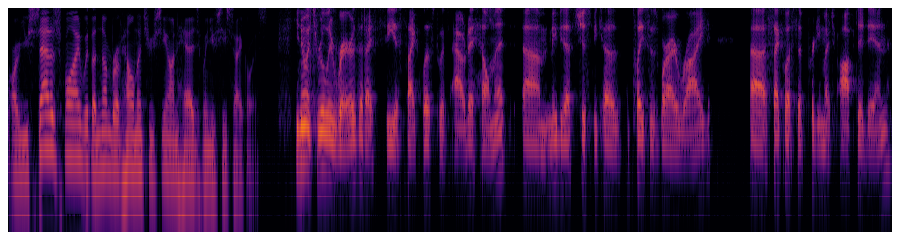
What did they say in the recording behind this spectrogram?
are you satisfied with the number of helmets you see on heads when you see cyclists? You know, it's really rare that I see a cyclist without a helmet. Um, maybe that's just because the places where I ride, uh, cyclists have pretty much opted in.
